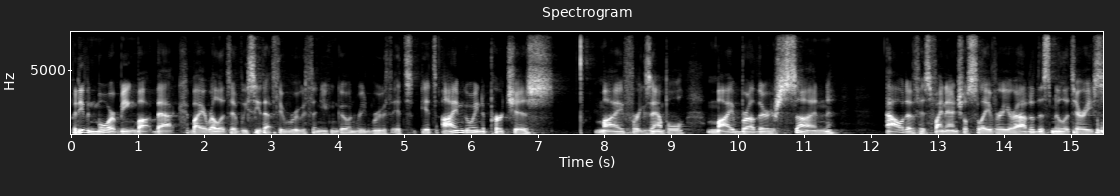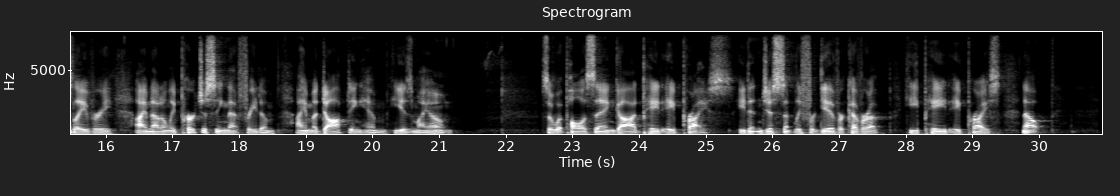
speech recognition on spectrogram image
But even more, being bought back by a relative, we see that through Ruth, and you can go and read Ruth. It's, it's I'm going to purchase my, for example, my brother's son out of his financial slavery or out of this military slavery, I am not only purchasing that freedom, I am adopting him. He is my own. So, what Paul is saying, God paid a price. He didn't just simply forgive or cover up, He paid a price. Now,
